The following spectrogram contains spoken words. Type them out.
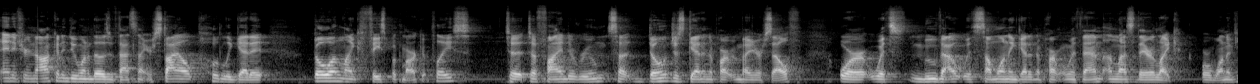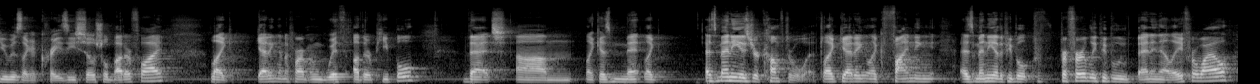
And if you're not going to do one of those, if that's not your style, totally get it. Go on like Facebook Marketplace to to find a room. So don't just get an apartment by yourself or with move out with someone and get an apartment with them unless they're like or one of you is like a crazy social butterfly. Like getting an apartment with other people that um, like as ma- like as many as you're comfortable with. Like getting like finding as many other people pre- preferably people who've been in LA for a while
